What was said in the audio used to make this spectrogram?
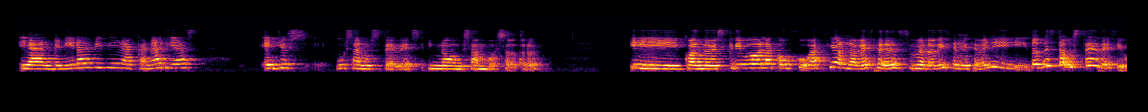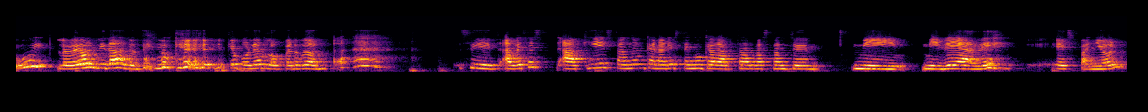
Y al venir a vivir a Canarias, ellos usan ustedes y no usan vosotros. Y cuando escribo la conjugación, a veces me lo dicen, me dicen, oye, ¿y ¿dónde está ustedes? Y uy, lo he olvidado, tengo que, ponerlo, perdón. Sí, a veces aquí estando en Canarias tengo que adaptar bastante mi, mi idea de español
